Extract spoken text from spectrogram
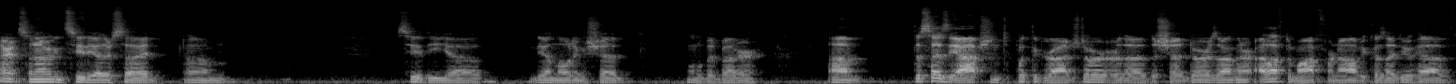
All right, so now we can see the other side. Um, see the uh, the unloading shed a little bit better. Um, this has the option to put the garage door or the, the shed doors on there. I left them off for now because I do have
